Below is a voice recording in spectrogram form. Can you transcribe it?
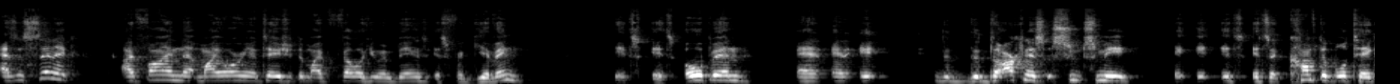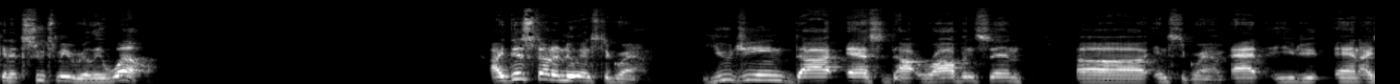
as a cynic, I find that my orientation to my fellow human beings is forgiving. It's it's open, and and it the, the darkness suits me. It, it, it's it's a comfortable take, and it suits me really well. I did start a new Instagram, Eugene.s.robinson uh, Instagram at Eugene, and I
